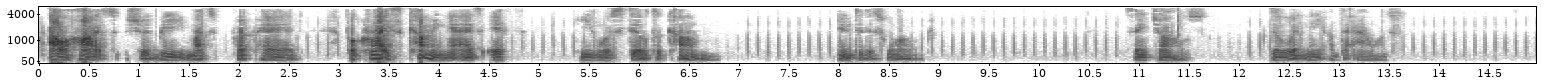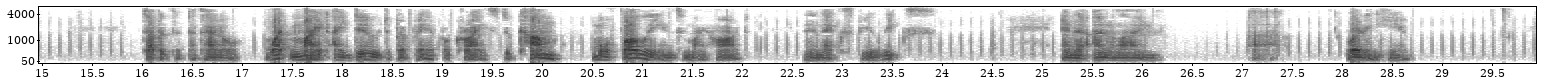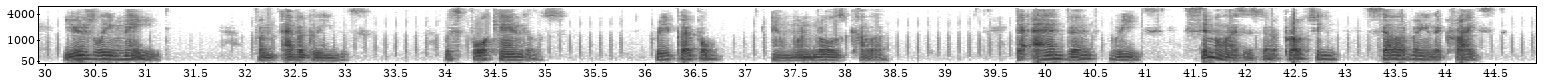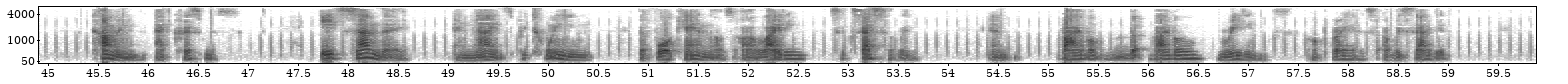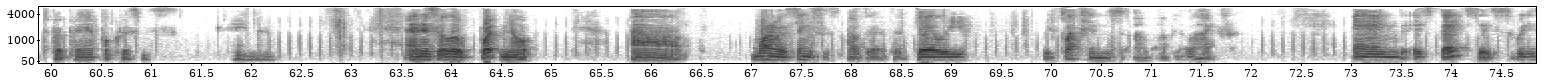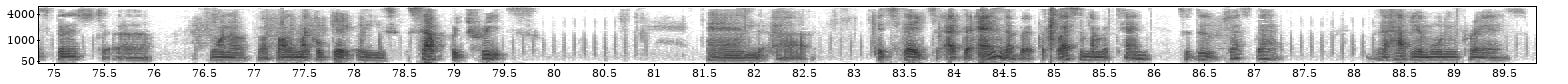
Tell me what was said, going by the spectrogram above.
Our hearts should be much prepared for Christ's coming as if he was still to come into this world. St. Charles, the Liturgy of the Hours. Topic title, What Might I Do to Prepare for Christ to Come More Fully into My Heart in the Next Few Weeks? and the underlying uh, wording here. Usually made from evergreens with four candles, three purple and one rose color. The Advent wreath symbolizes the approaching celebrating the Christ coming at Christmas. Each Sunday and nights between the four candles are lighting successively and Bible, Bible readings or prayers are recited to prepare for Christmas. Amen. And it's a little footnote. Uh, one of the things is about the, the daily reflections of, of, your life. And it states this. We just finished uh, one of uh, Father Michael Gaitley's self retreats. And uh, it states at the end of it, lesson number 10, to do just that. To have your morning prayers.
